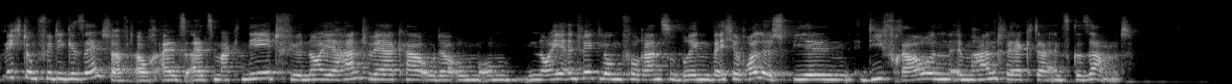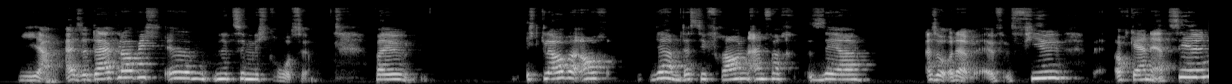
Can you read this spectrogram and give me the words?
Gewichtung für die Gesellschaft, auch als, als Magnet für neue Handwerker oder um, um neue Entwicklungen voranzubringen. Welche Rolle spielen die Frauen im Handwerk da insgesamt? Ja, also da glaube ich ähm, eine ziemlich große. Weil ich glaube auch, ja, dass die Frauen einfach sehr also oder äh, viel auch gerne erzählen,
